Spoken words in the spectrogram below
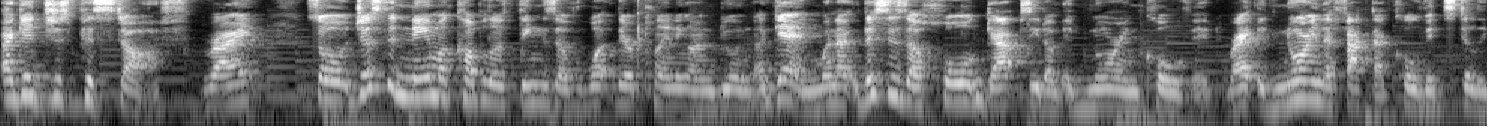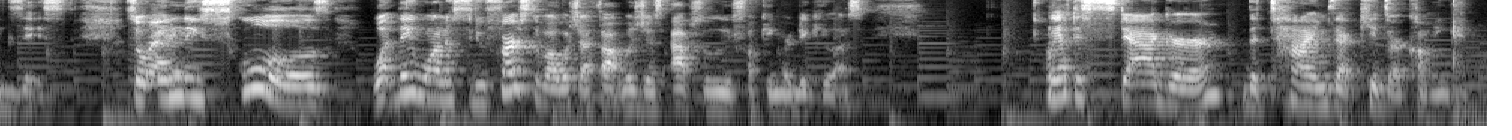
I get just pissed off, right? So just to name a couple of things of what they're planning on doing. Again, when I, this is a whole gap seat of ignoring COVID, right? Ignoring the fact that COVID still exists. So right. in these schools, what they want us to do, first of all, which I thought was just absolutely fucking ridiculous, we have to stagger the times that kids are coming in.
